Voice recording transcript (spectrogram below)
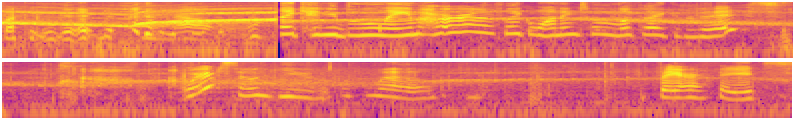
fucking good. Like, can you blame her of like wanting to look like this? We're so cute. Well, Bare face.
